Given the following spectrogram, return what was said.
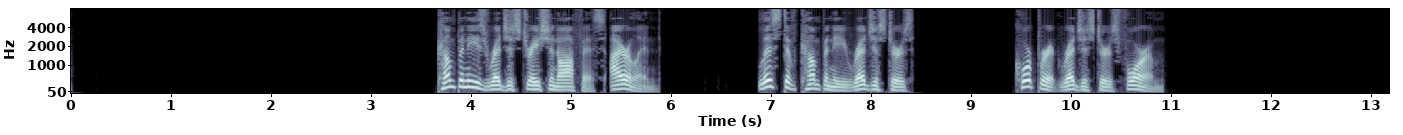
Companies Registration Office Ireland. List of company registers Corporate Registers Forum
